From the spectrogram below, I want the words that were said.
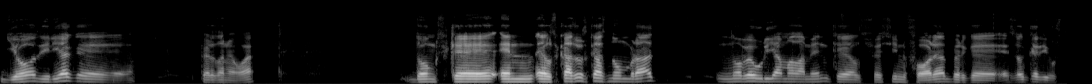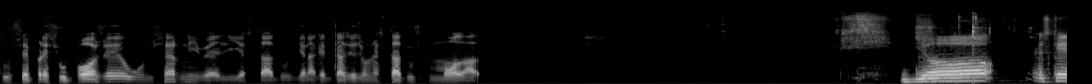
jo diria que... Perdoneu, eh? Doncs que en els casos que has nombrat no veuria malament que els fessin fora perquè és el que dius tu, se pressuposa un cert nivell i estatus i en aquest cas és un estatus molt alt. Jo... És que...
